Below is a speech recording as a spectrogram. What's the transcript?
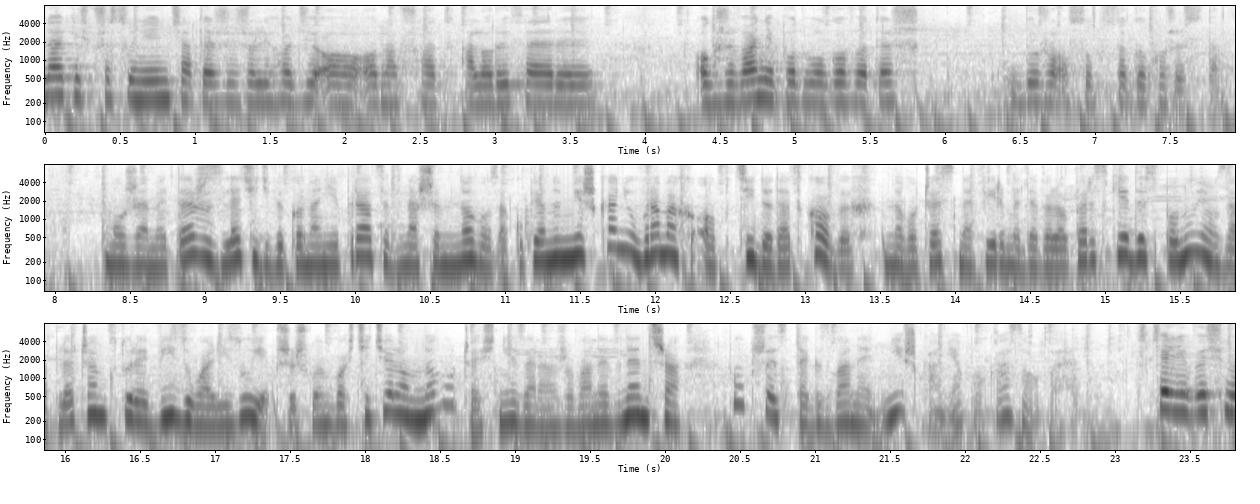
no jakieś przesunięcia też, jeżeli chodzi o, o na przykład kaloryfery, ogrzewanie podłogowe też dużo osób z tego korzysta. Możemy też zlecić wykonanie prac w naszym nowo zakupionym mieszkaniu w ramach opcji dodatkowych. Nowoczesne firmy deweloperskie dysponują zapleczem, które wizualizuje przyszłym właścicielom nowocześnie zaaranżowane wnętrza poprzez tak zwane mieszkania pokazowe. Chcielibyśmy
